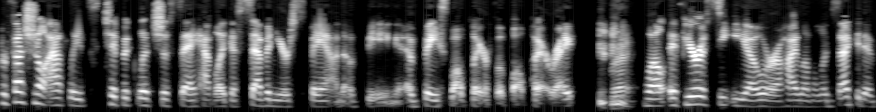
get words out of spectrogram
Professional athletes typically, let's just say, have like a seven year span of being a baseball player, football player, right? Right. well, if you're a CEO or a high level executive,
